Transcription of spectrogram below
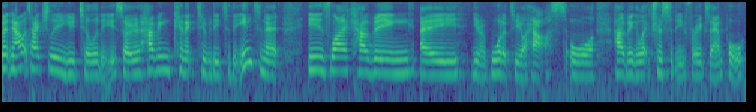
But now it's actually a utility. So having connectivity to the internet is like having a you know water to your house or having electricity, for example.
